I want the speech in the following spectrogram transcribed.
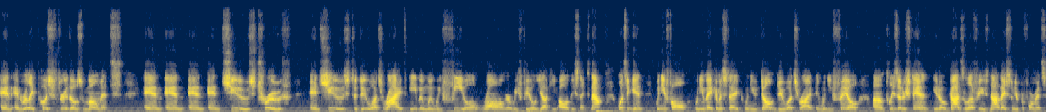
and and really push through those moments and and and and choose truth and choose to do what's right even when we feel wrong or we feel yucky all of these things. Now once again when you fall when you make a mistake when you don't do what's right and when you fail um, please understand, you know, God's love for you is not based on your performance.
